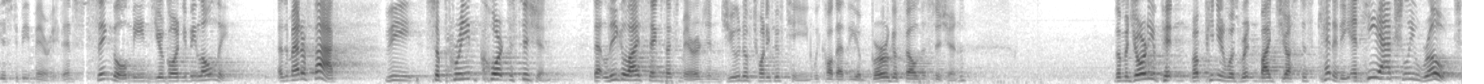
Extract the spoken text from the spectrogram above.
is to be married. And single means you're going to be lonely. As a matter of fact, the Supreme Court decision that legalized same sex marriage in June of 2015, we call that the Obergefell decision. The majority opinion was written by Justice Kennedy, and he actually wrote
